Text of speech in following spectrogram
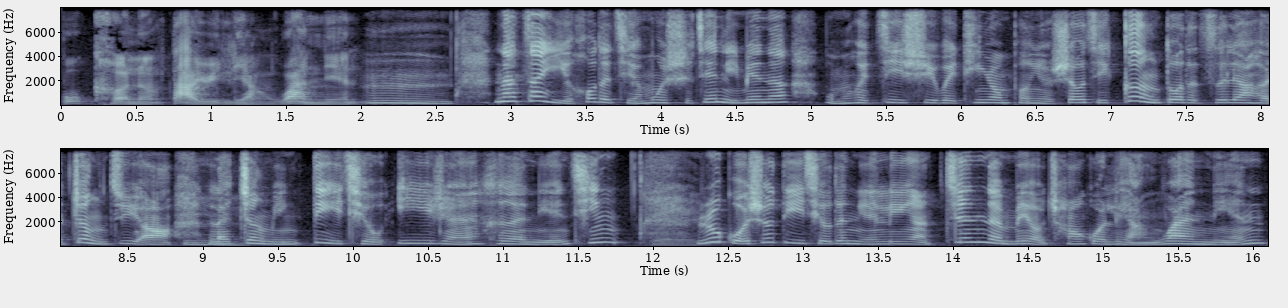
不可能大于两万年。嗯，那在以后的节目时间里面呢，我们会继续为听众朋友收集更多的资料和证据啊，嗯、来证明地球依然很年轻。对，如果说地球的年龄啊，真的没有超过两万年，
